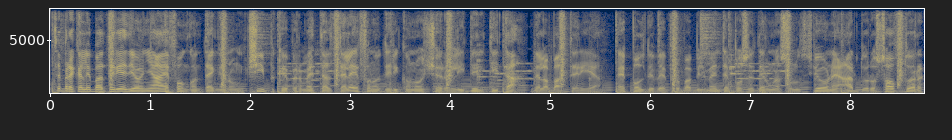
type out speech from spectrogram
Sembra che le batterie di ogni iPhone contengano un chip che permette al telefono di riconoscere l'identità della batteria. Apple deve probabilmente possedere una soluzione hardware o software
